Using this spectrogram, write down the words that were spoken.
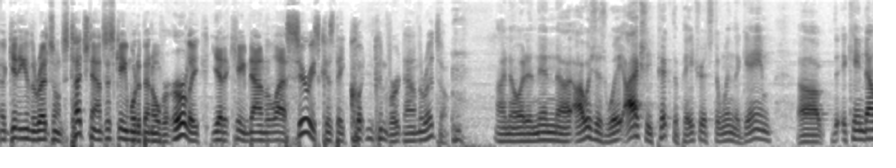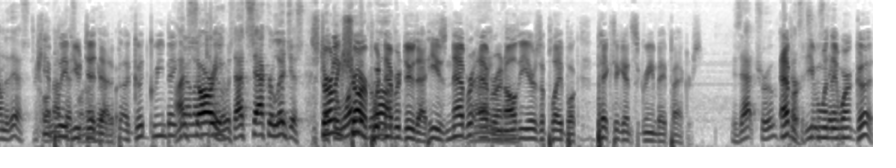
uh, getting in the red zone's touchdowns, this game would have been over early. Yet it came down to the last series because they couldn't convert down in the red zone. I know it. And then uh, I was just wait. I actually picked the Patriots to win the game Uh, it came down to this. I can't believe you did right that. A, a good Green Bay guy. I'm sorry, you? it was that sacrilegious. Sterling Sharpe would never do that. He's never, I ever, in all the years of playbook, picked against the Green Bay Packers. Is that true? Ever, true even when they weren't good.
